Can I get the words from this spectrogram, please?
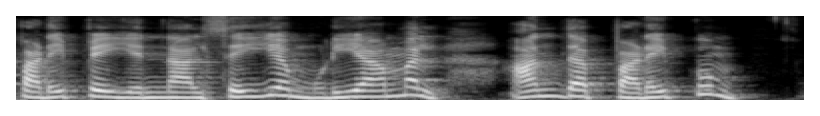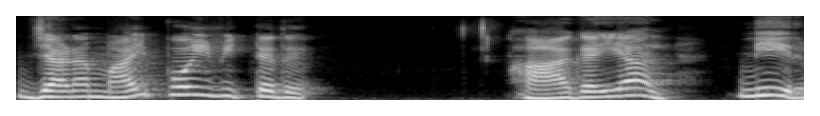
படைப்பை என்னால் செய்ய முடியாமல் அந்த படைப்பும் ஜடமாய் போய்விட்டது. ஆகையால் நீர்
